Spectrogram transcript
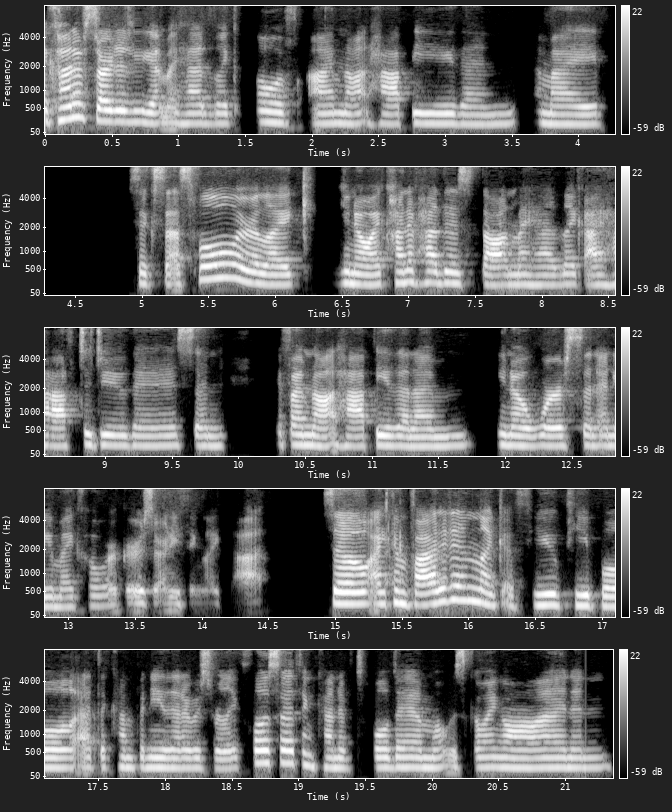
it kind of started to get my head like, oh, if I'm not happy, then am I successful? Or like, you know, I kind of had this thought in my head like, I have to do this. And if I'm not happy, then I'm, you know, worse than any of my coworkers or anything like that. So I confided in like a few people at the company that I was really close with and kind of told them what was going on. And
